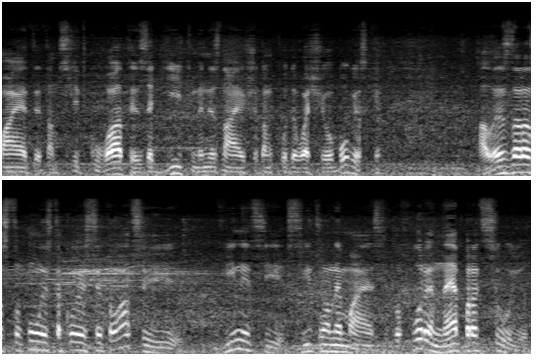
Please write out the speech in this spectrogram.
маєте там слідкувати за дітьми, не знаю, що там в ваші обов'язки. Але зараз стикнулися з такою ситуацією, в Вінниці світла немає, світлофори не працюють.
